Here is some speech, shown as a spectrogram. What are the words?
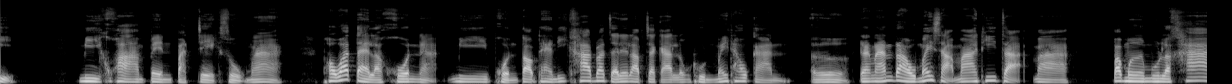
มีความเป็นปัจเจกสูงมาก เพราะว่าแต่ละคนน่ะมีผลตอบแทนที่คาดว่าจะได้รับจากการลงทุนไม่เท่ากัน เออ ดังนั้นเราไม่สามารถที่จะมาประเมินมูลค่า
